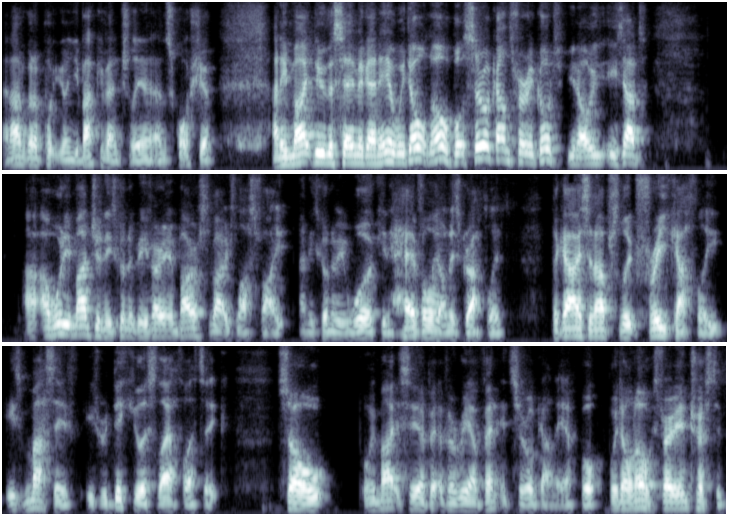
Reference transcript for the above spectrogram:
and I'm going to put you on your back eventually and, and squash you." And he might do the same again here. We don't know, but Ciryl Gane's very good. You know, he- he's had. I I would imagine he's going to be very embarrassed about his last fight, and he's going to be working heavily on his grappling. The guy's an absolute freak athlete. He's massive. He's ridiculously athletic. So we might see a bit of a reinvented Ciryl here, but we don't know. It's very interesting.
